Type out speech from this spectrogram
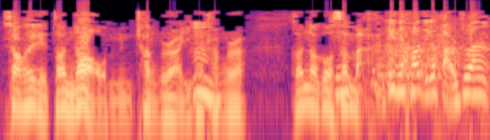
上回给早点到我们唱歌啊，一块唱歌，早点到给我三百。给你好几个板砖。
